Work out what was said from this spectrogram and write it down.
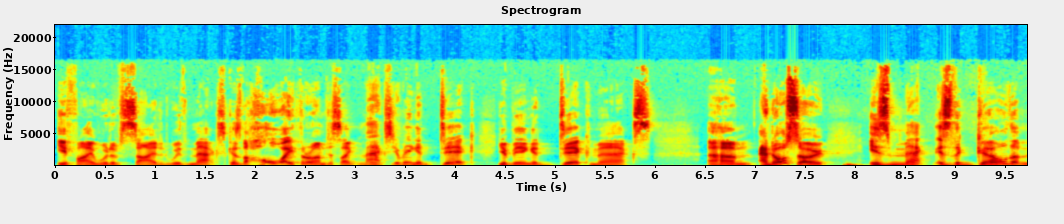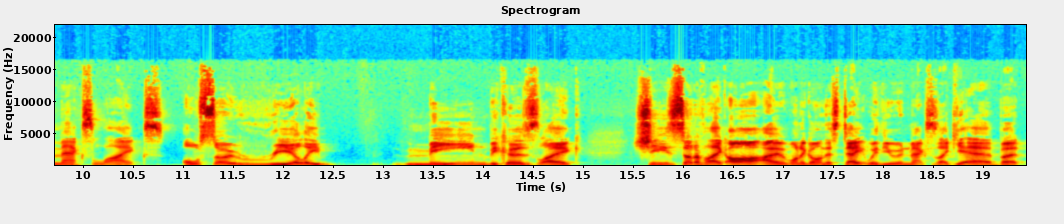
If I would have sided with Max, because the whole way through I'm just like, Max, you're being a dick. You're being a dick, Max. Um, and also, is Max is the girl that Max likes also really mean? Because like she's sort of like, oh, I want to go on this date with you, and Max is like, yeah, but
